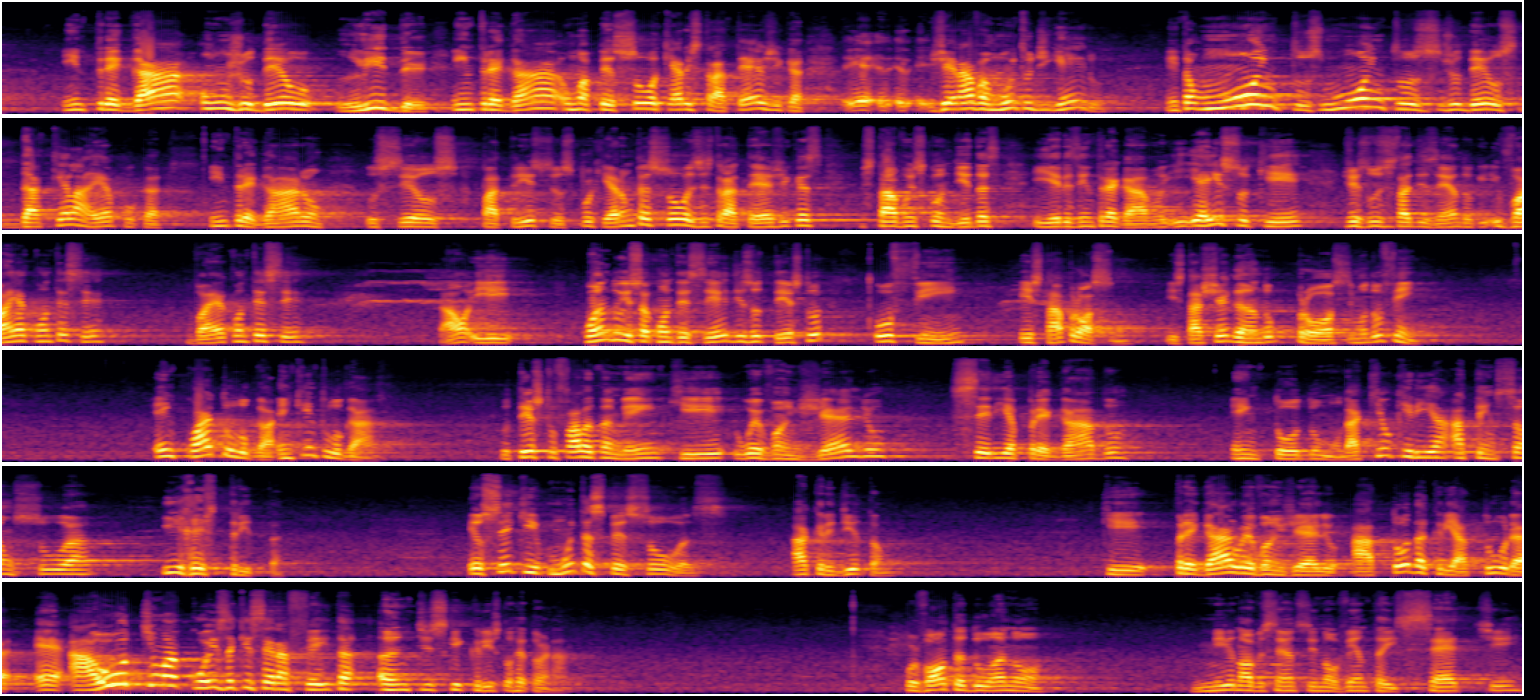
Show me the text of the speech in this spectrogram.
entregar um judeu líder, entregar uma pessoa que era estratégica, é, é, gerava muito dinheiro. Então, muitos, muitos judeus daquela época entregaram os seus patrícios, porque eram pessoas estratégicas, estavam escondidas e eles entregavam. E é isso que Jesus está dizendo, e vai acontecer. Vai acontecer. Então, e quando isso acontecer, diz o texto, o fim está próximo, está chegando próximo do fim. Em quarto lugar, em quinto lugar, o texto fala também que o evangelho seria pregado em todo o mundo. Aqui eu queria atenção sua irrestrita. Eu sei que muitas pessoas acreditam que pregar o Evangelho a toda criatura é a última coisa que será feita antes que Cristo retornar. Por volta do ano 1997,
